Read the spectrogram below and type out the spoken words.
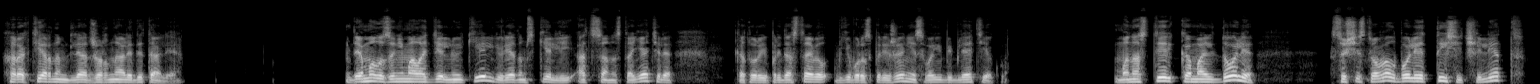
характерным для журнала «Деталия». Демола занимал отдельную келью рядом с кельей отца-настоятеля, который предоставил в его распоряжение свою библиотеку. Монастырь Камальдоле существовал более тысячи лет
